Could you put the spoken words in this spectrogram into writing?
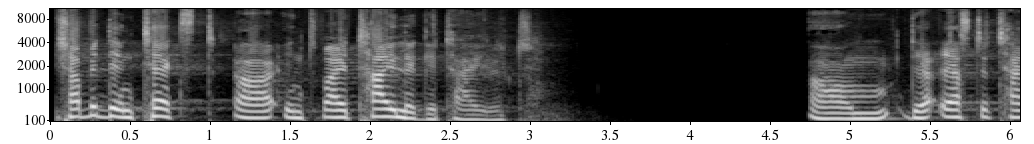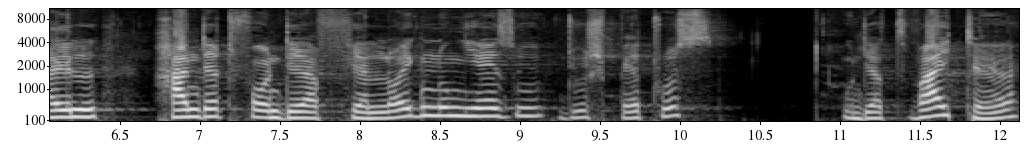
Ich habe den Text äh, in zwei Teile geteilt. Ähm, der erste Teil handelt von der Verleugnung Jesu durch Petrus und der zweite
